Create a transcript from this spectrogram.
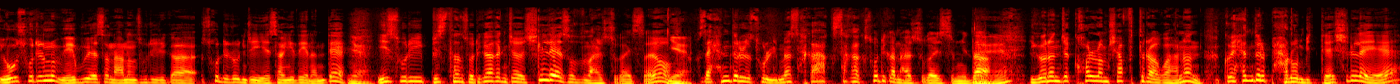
요 소리는 외부에서 나는 소리가 소리로 이제 예상이 되는데 예. 이 소리 비슷한 소리가 이제 실내에서도 날 수가 있어요. 예. 그래서 핸들을 돌리면 사각사각 소리가 날 수가 있습니다. 네. 이거는 이제 column shaft라고 하는 그 핸들 바로 밑에 실내에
